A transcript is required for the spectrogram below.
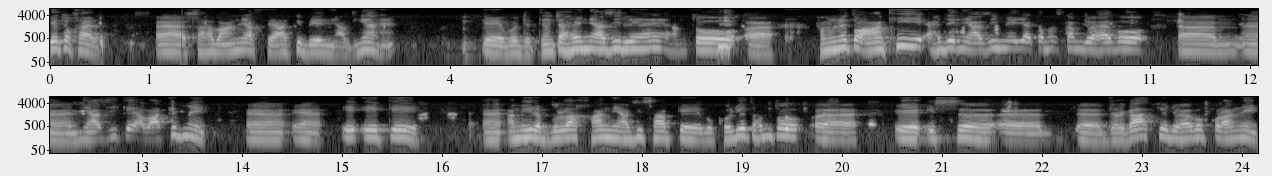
ये तो खैर साहबान अख्तियार की बेनियाजियाँ हैं कि वो जितने चाहे न्याजी ले आए। हम तो आ, हमने तो आँख ही अहद न्याजी में या कम अज़ कम जो है वो आ, आ, न्याजी के अवाकब में ए, ए के अमीर अब्दुल्ला खान न्याजी साहब के वो खोलिए। तो हम तो आ, इस दरगाह के जो है वो पुराने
